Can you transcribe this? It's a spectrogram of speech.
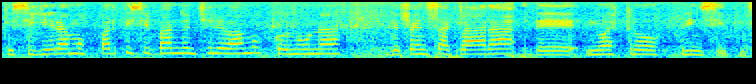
que siguiéramos participando en Chile Vamos con una defensa clara de nuestros principios.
